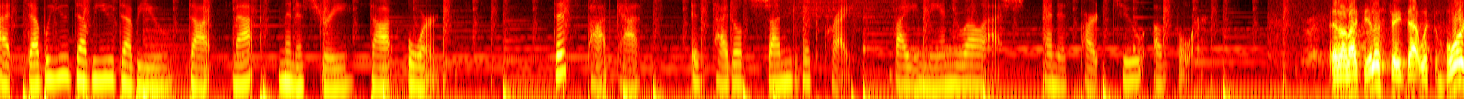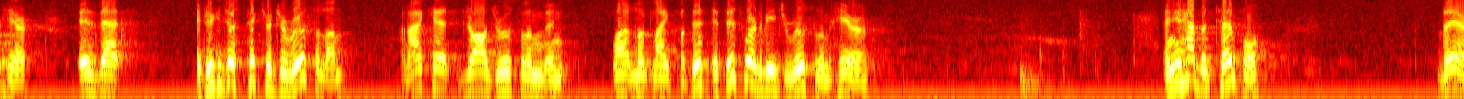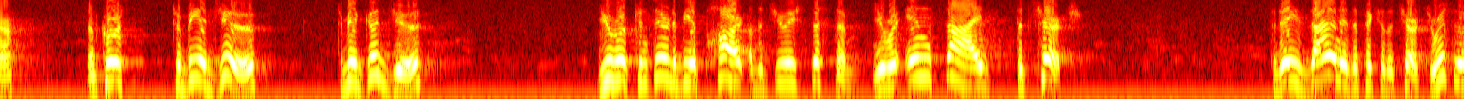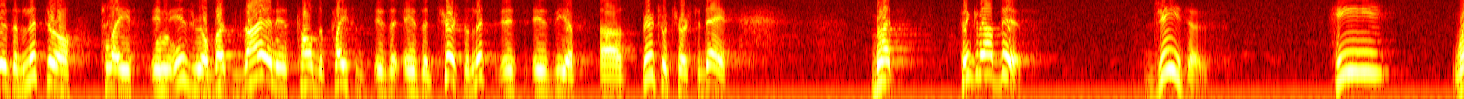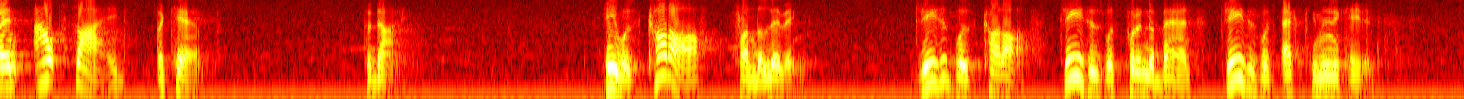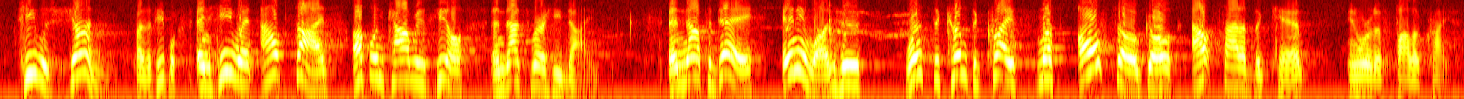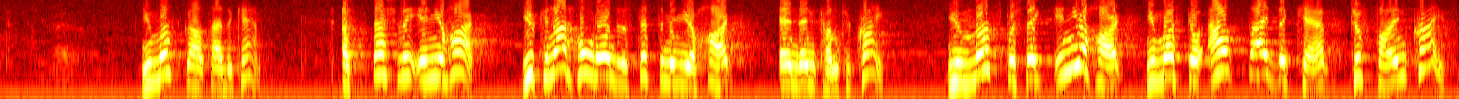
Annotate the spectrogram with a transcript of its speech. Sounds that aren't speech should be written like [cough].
at www.mapministry.org. This podcast is titled Shunned with Christ by Emmanuel Ash and is part two of four. And I'd like to illustrate that with the board here is that if you can just picture Jerusalem, and I can't draw Jerusalem and what it looked like, but this, if this were to be Jerusalem here, and you have the temple there, of course, to be a Jew, to be a good Jew, you were considered to be a part of the Jewish system. You were inside the church. Today, Zion is a picture of the church. Jerusalem is a literal place in Israel, but Zion is called the place, is a, is a church, the lit, is, is the uh, uh, spiritual church today. But think about this Jesus, he went outside the camp to die. He was cut off from the living. Jesus was cut off. Jesus was put in the ban. Jesus was excommunicated. He was shunned by the people. And he went outside up on Calvary's Hill, and that's where he died. And now today, anyone who wants to come to Christ must also go outside of the camp in order to follow Christ. You must go outside the camp, especially in your heart. You cannot hold on to the system in your heart and then come to Christ. You must forsake in your heart, you must go outside the camp to find Christ.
